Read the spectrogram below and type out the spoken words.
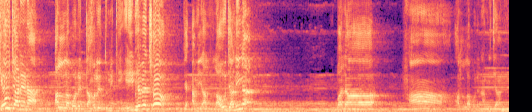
কেউ জানে না। আল্লাহ বলে, তাহলে তুমি কি এই ভেবেছ যে আমি আল্লাহও জানি না? বলা হ্যাঁ আল্লাহ বলেন, আমি জানি।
